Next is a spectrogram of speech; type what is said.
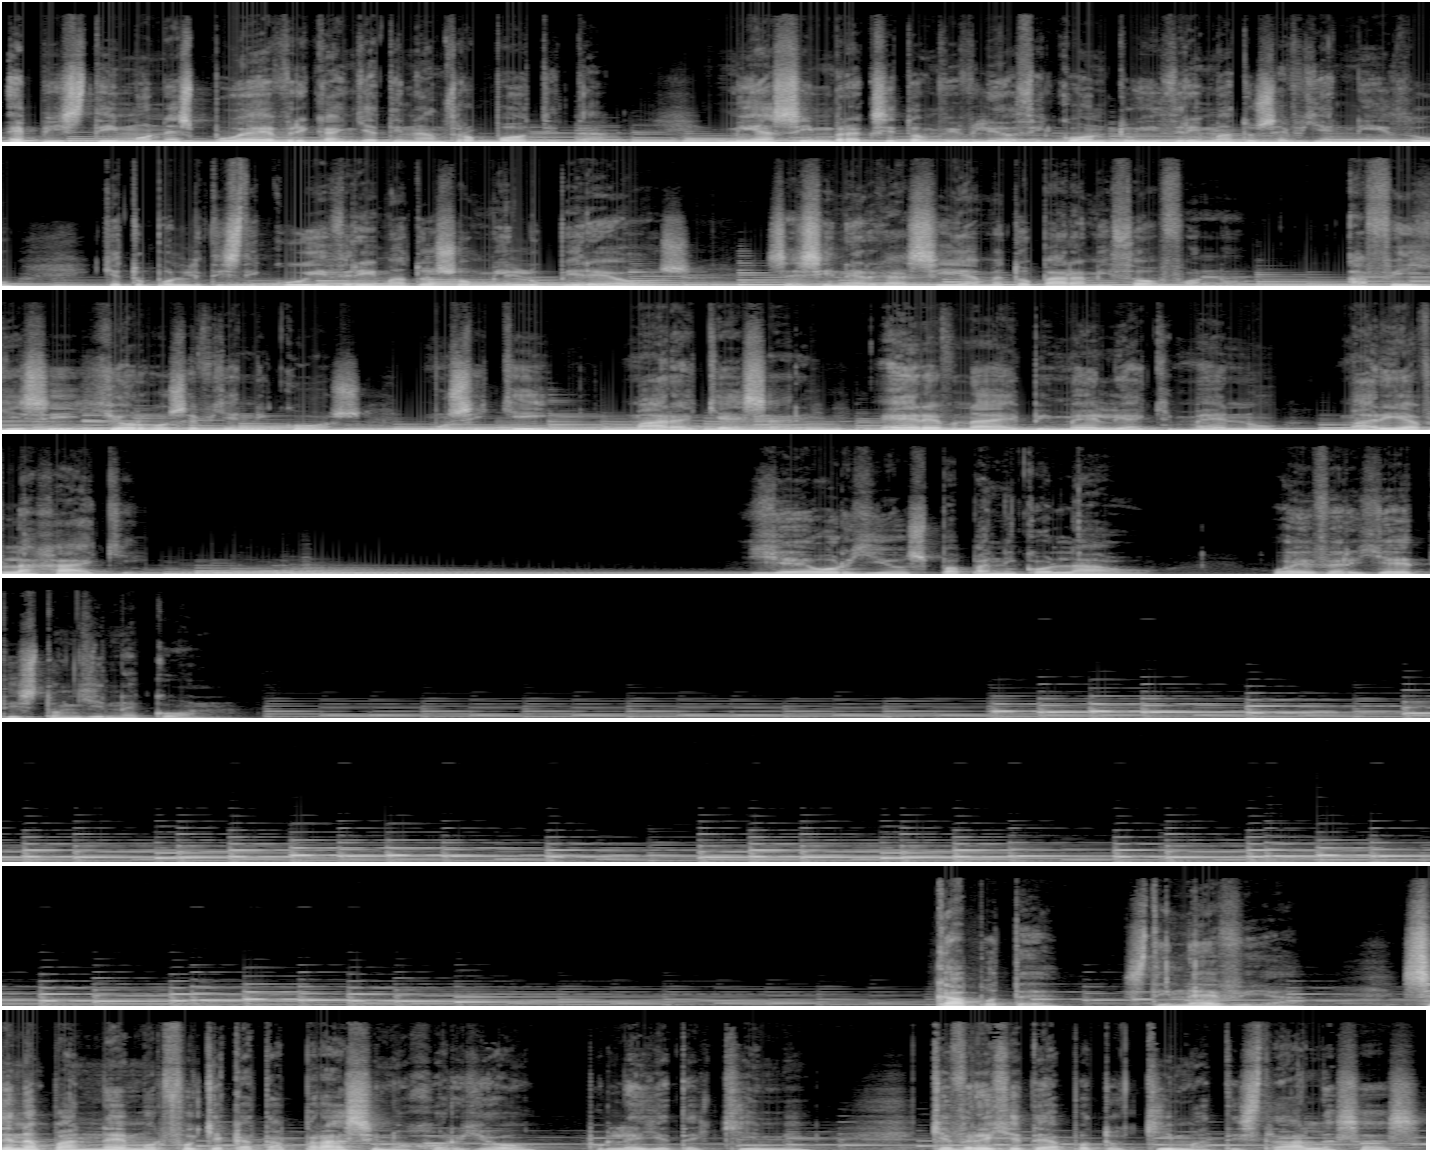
Επιστήμονες που έβρικαν για την ανθρωπότητα. Μία σύμπραξη των βιβλιοθηκών του Ιδρύματος Ευγενίδου και του Πολιτιστικού Ιδρύματος Ομίλου Πυραιός, σε συνεργασία με το Παραμυθόφωνο. Αφήγηση Γιώργος Ευγενικός. Μουσική Μάρα Κέσαρη. Έρευνα επιμέλεια κειμένου Μαρία Βλαχάκη. Γεώργιος Παπανικολάου. Ο ευεργέτης των γυναικών. Κάποτε, στην Εύβοια, σε ένα πανέμορφο και καταπράσινο χωριό που λέγεται Κίμη και βρέχεται από το κύμα της θάλασσας,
